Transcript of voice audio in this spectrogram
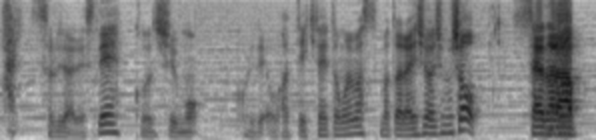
はい、それではですね、今週もこれで終わっていきたいと思います。また来週お会いしましょう。さよなら。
